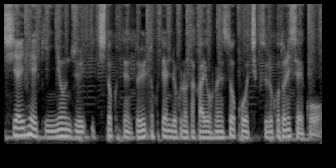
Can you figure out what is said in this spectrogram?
試合平均41得点という得点力の高いオフェンスを構築することに成功。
